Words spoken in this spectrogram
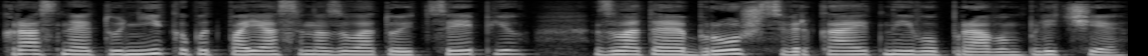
Красная туника подпоясана золотой цепью, золотая брошь сверкает на его правом плече.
